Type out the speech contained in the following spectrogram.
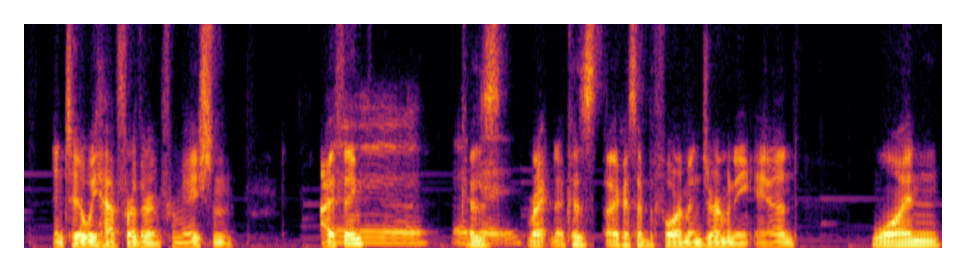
until we have further information. I think Uh, because okay. right now because like i said before i'm in germany and one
